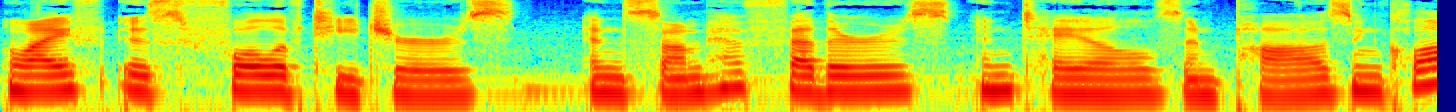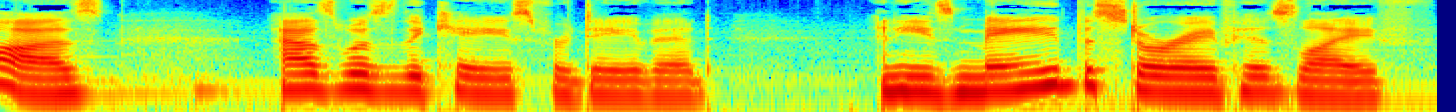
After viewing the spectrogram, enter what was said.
Life is full of teachers, and some have feathers and tails and paws and claws, as was the case for David. And he's made the story of his life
